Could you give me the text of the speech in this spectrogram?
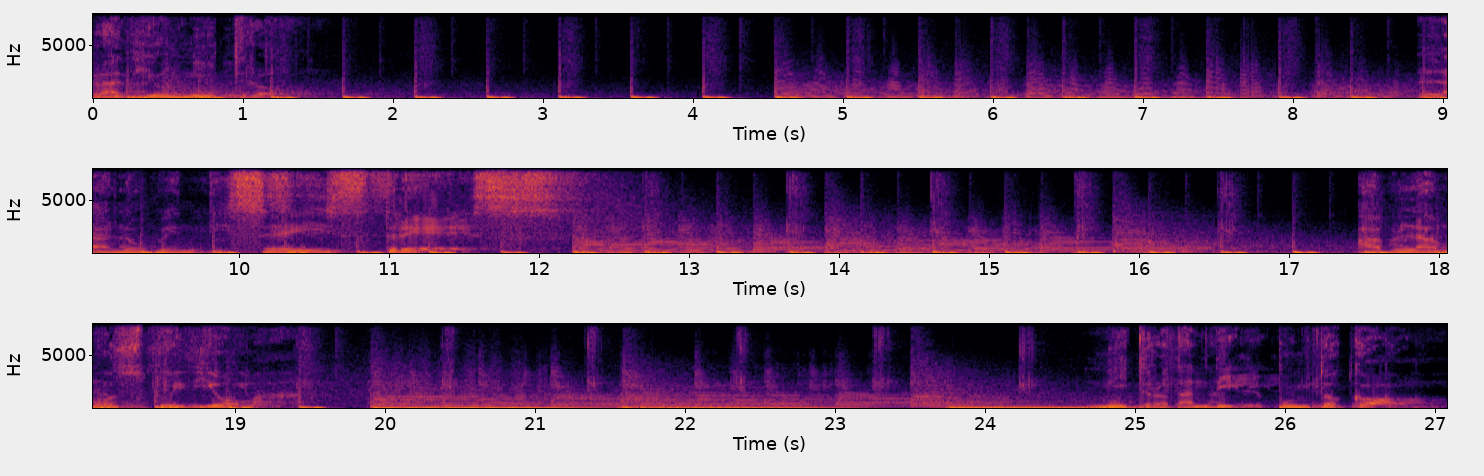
Radio Nitro. La 96.3. Hablamos tu idioma. nitrotandil.com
